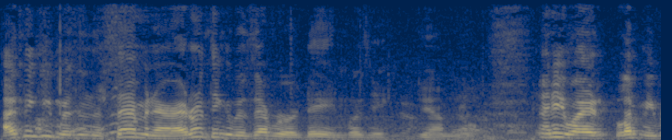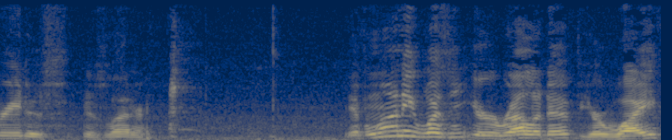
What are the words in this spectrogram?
I think he was in the seminary. I don't think he was ever ordained, was he? Yeah, no. Anyway, let me read his, his letter. If Lonnie wasn't your relative, your wife,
